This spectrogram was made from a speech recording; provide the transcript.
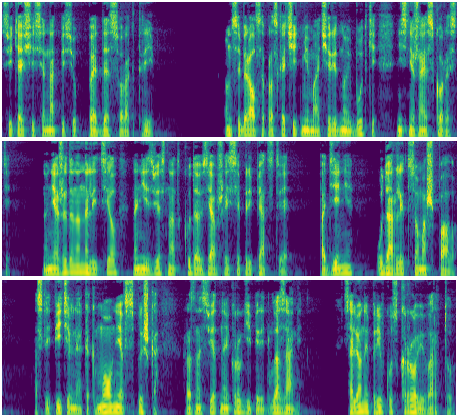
светящейся надписью «ПД-43». Он собирался проскочить мимо очередной будки, не снижая скорости – но неожиданно налетел на неизвестно откуда взявшееся препятствие. Падение, удар лицом о шпалу. Ослепительная, как молния, вспышка, разноцветные круги перед глазами. Соленый привкус крови во рту.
